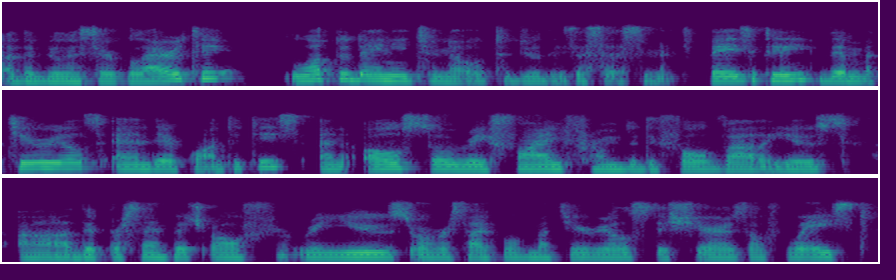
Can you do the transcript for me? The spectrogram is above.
uh, the building circularity, what do they need to know to do this assessment? Basically, the materials and their quantities, and also refine from the default values uh, the percentage of reused or recycled materials, the shares of waste,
